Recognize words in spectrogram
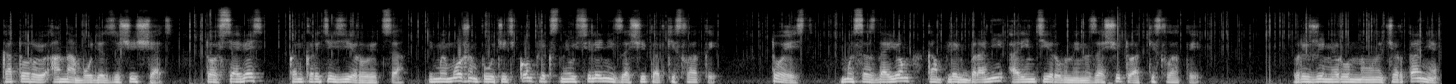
которую она будет защищать, то вся вязь конкретизируется, и мы можем получить комплексное усиление защиты от кислоты. То есть мы создаем комплект брони, ориентированный на защиту от кислоты. В режиме рунного начертания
